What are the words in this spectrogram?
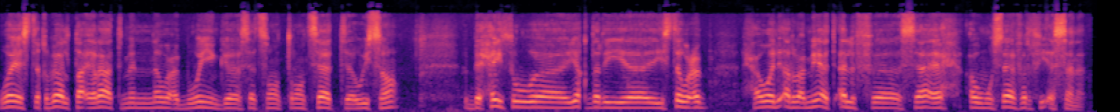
وهي استقبال طائرات من نوع بوينغ 737 800 بحيث يقدر يستوعب حوالي 400 ألف سائح أو مسافر في السنة.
